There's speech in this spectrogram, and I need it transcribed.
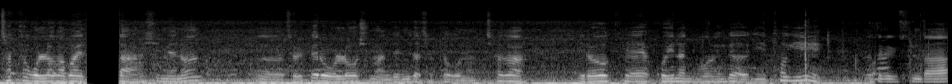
차 타고 올라가 봐야 다 하시면은 어, 절대로 올라오시면 안 됩니다. 차 타고는 차가 이렇게 보이는지 모르겠는데 이 턱이 드리겠습니다.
